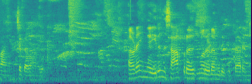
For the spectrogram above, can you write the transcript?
வாங்க மிச்சத்தை வாங்க. அதோட இங்கே இருந்து சாப்பிட்றதுக்கும் ஒரு இடம் இருக்குது பாருங்க.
